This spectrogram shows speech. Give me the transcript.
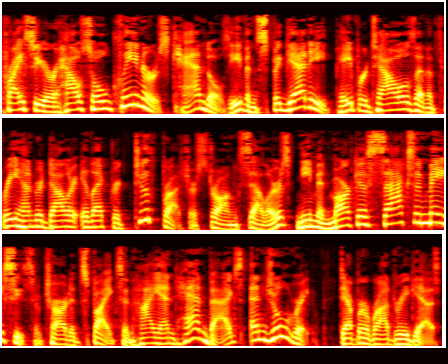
Pricier household cleaners, candles, even spaghetti, paper towels, and a $300 electric toothbrush are strong sellers. Neiman Marcus, Saks, and Macy's have charted spikes in high-end handbags and jewelry. Deborah Rodriguez,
